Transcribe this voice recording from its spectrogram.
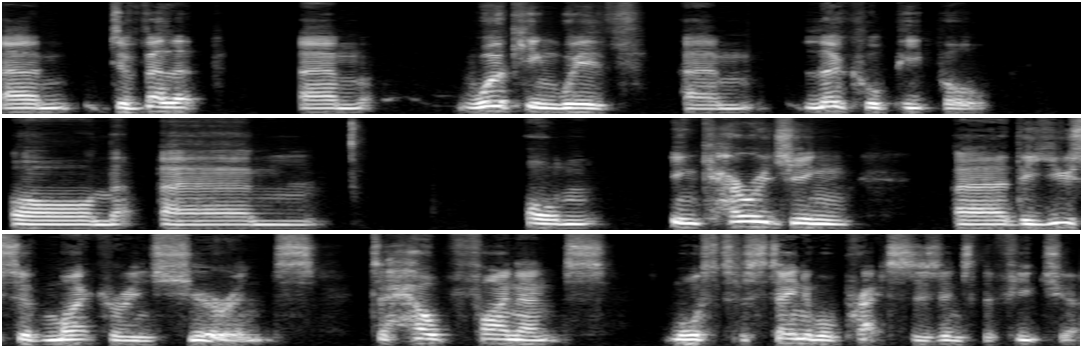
um, develop working with local people on, on encouraging uh, the use of microinsurance to help finance more sustainable practices into the future.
